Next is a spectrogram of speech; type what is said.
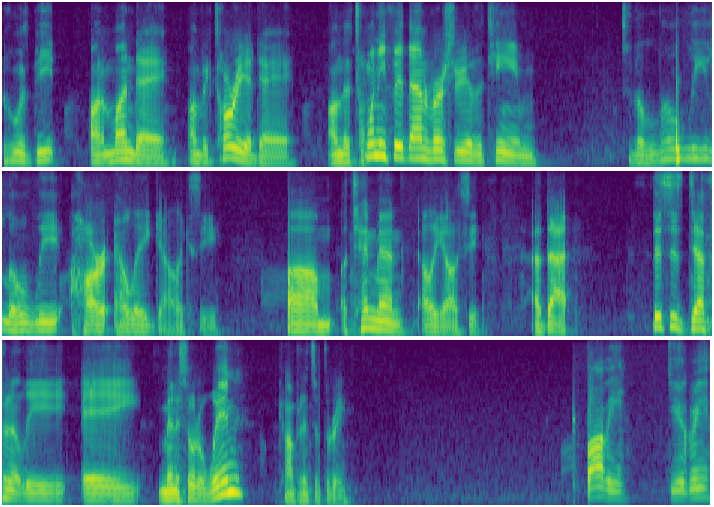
who was beat on a Monday on Victoria Day on the 25th anniversary of the team to the lowly, lowly RLA Galaxy, um, a 10 man LA Galaxy at that. This is definitely a Minnesota win. Confidence of three. Bobby, do you agree?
